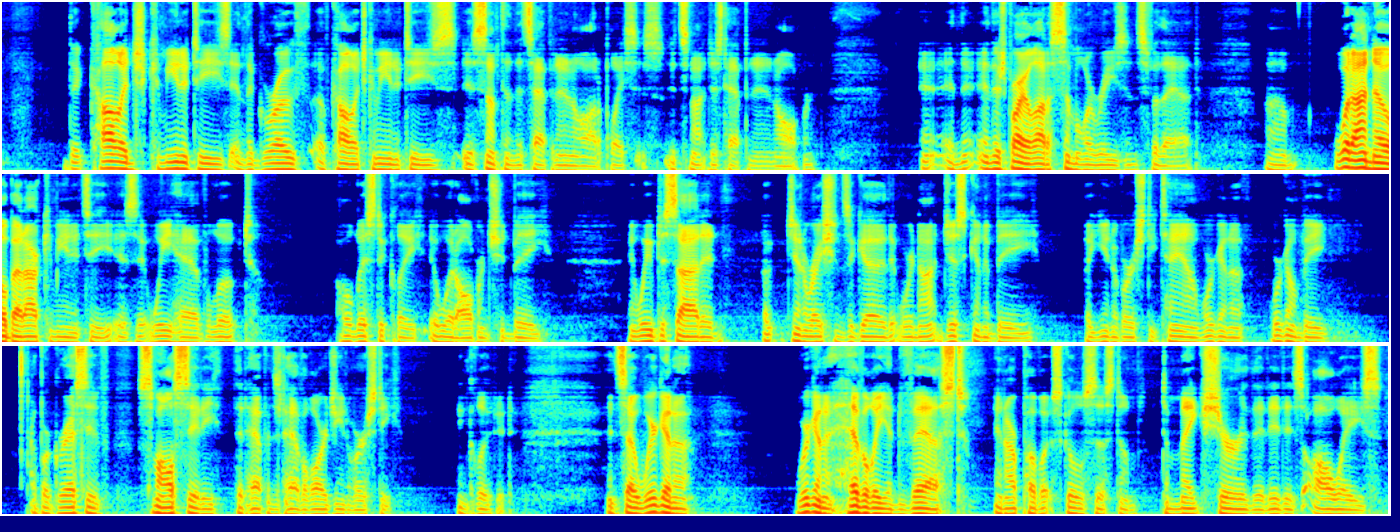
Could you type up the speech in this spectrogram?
that college communities and the growth of college communities is something that's happening in a lot of places. It's not just happening in Auburn, and and, and there's probably a lot of similar reasons for that. Um, what I know about our community is that we have looked holistically at what Auburn should be, and we've decided uh, generations ago that we're not just going to be a university town. We're gonna we're gonna be a progressive small city that happens to have a large university included. And so we're going to we're going to heavily invest in our public school system to make sure that it is always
